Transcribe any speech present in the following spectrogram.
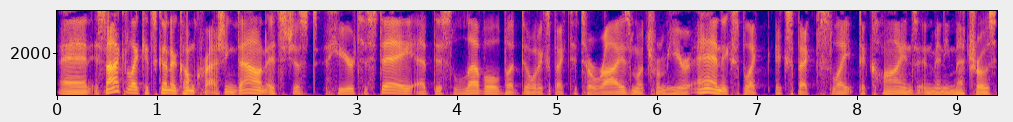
And it's not like it's going to come crashing down. It's just here to stay at this level, but don't expect it to rise much from here and expect, expect slight declines in many metros.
